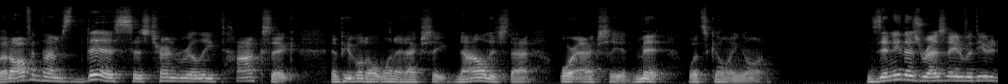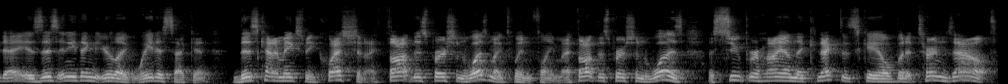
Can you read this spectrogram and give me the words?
But oftentimes, this has turned really toxic, and people don't want to actually acknowledge that or actually admit what's going on. Does any of this resonate with you today? Is this anything that you're like, wait a second, this kind of makes me question? I thought this person was my twin flame. I thought this person was a super high on the connected scale, but it turns out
